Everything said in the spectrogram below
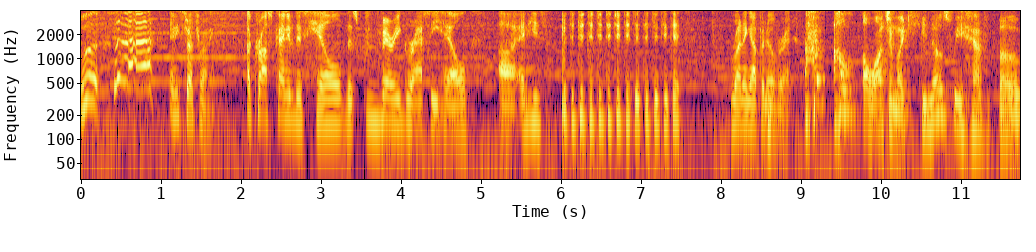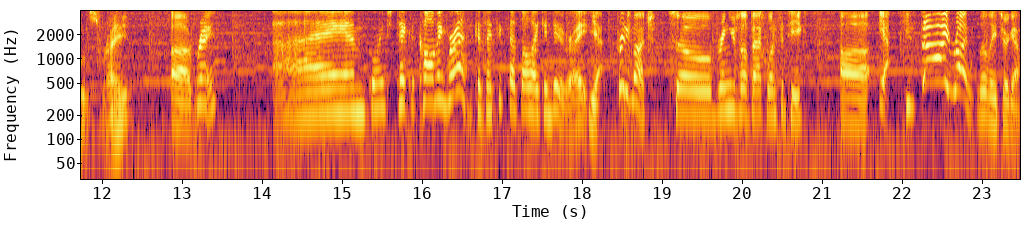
ah, And he starts running across kind of this hill, this very grassy hill. Uh, and he's running up and over it. I'll, I'll watch him like he knows we have bows, right? Uh, Rei, I am going to take a calming breath because I think that's all I can do, right? yeah, pretty much. So bring yourself back one fatigue. Uh, yeah, he's die, run. Lily, it's your go.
